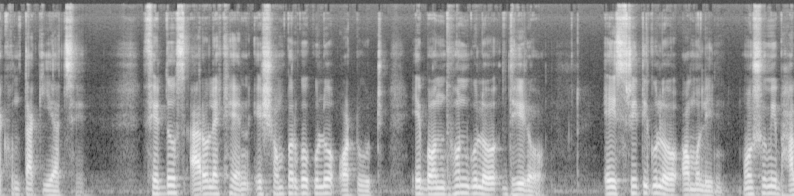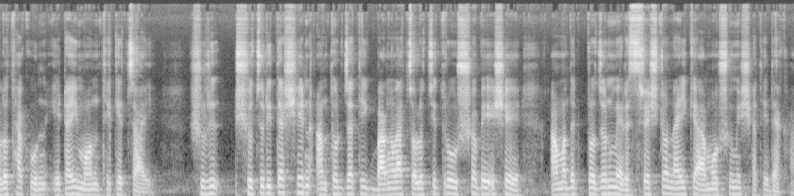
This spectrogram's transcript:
এখন তাকিয়ে আছে। ফেরদৌস আরও লেখেন এই সম্পর্কগুলো অটুট, এ বন্ধনগুলো দৃঢ়, এই স্মৃতিগুলো অমলিন, মৌসুমি ভালো থাকুন, এটাই মন থেকে চাই। সুচরিতা সেন আন্তর্জাতিক বাংলা চলচ্চিত্র উৎসবে এসে আমাদের প্রজন্মের শ্রেষ্ঠ নায়িকা মৌসুমীর সাথে দেখা।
